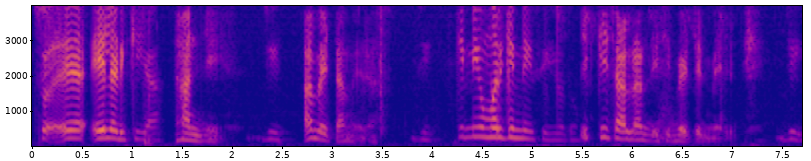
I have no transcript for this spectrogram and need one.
ਸੋ ਇਹ ਇਹ ਲੜਕੀ ਆ? ਹਾਂਜੀ। ਜੀ। ਆ ਬੇਟਾ ਮੇਰਾ। ਜੀ। ਕਿੰਨੀ ਉਮਰ ਕਿੰਨੀ ਸੀ ਉਦੋਂ? 21 ਸਾਲਾਂ ਦੀ ਸੀ ਬੇਟੇ ਮੇਰੇ ਦੀ। ਜੀ।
